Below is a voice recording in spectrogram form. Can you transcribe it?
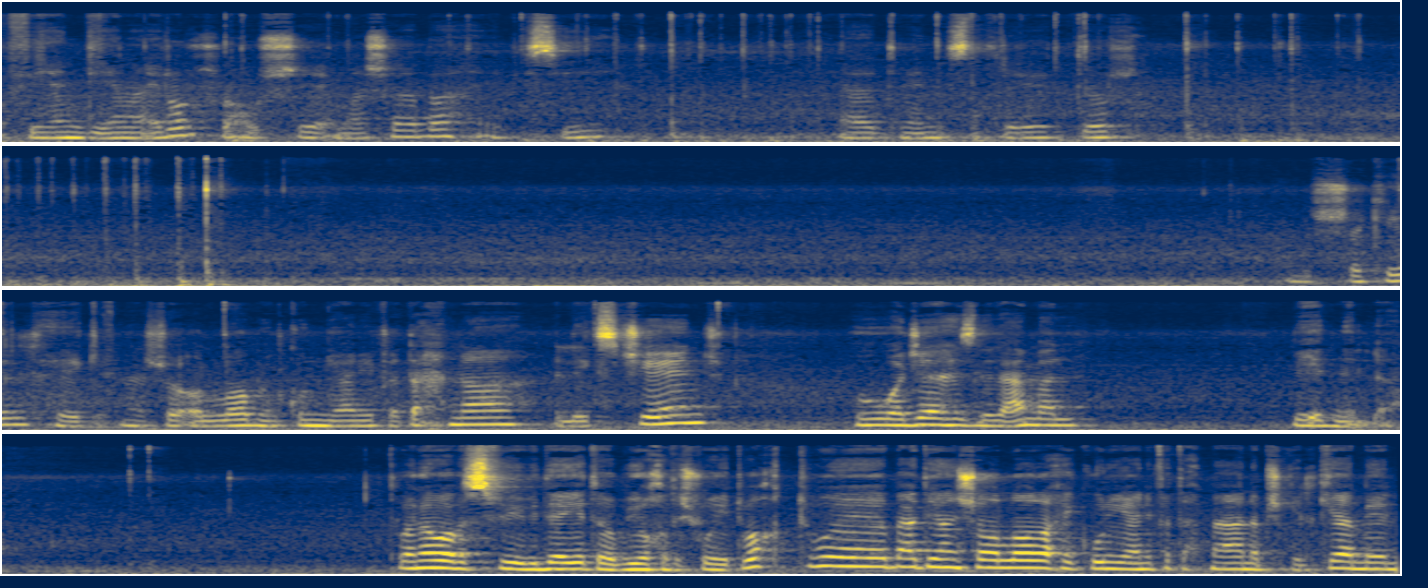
وفي عندي أنا error أو شيء ما شابه ABC administrator بالشكل هيك إحنا إن شاء الله بنكون يعني فتحنا ال Exchange وهو جاهز للعمل بإذن الله. طبعا هو بس في بدايته بياخذ شوية وقت وبعدها إن شاء الله راح يكون يعني فتح معنا بشكل كامل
